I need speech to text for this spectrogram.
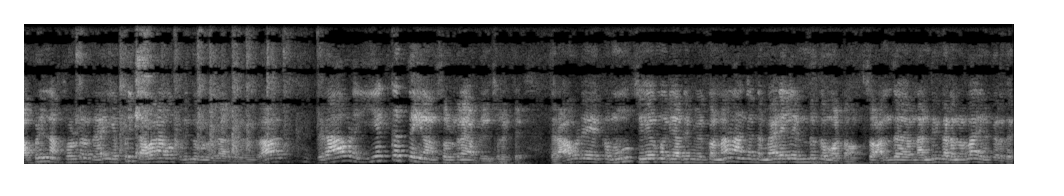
அப்படின்னு நான் சொல்றதை எப்படி தவறாக புரிந்து கொள்கிறார்கள் என்றால் திராவிட இயக்கத்தை நான் சொல்றேன் அப்படின்னு சொல்லிட்டு. திராவிட இயக்கமும் சுயமரியாதையும் இருக்கோம்னா நாங்க இந்த மேடையில இருந்திருக்க மாட்டோம். சோ அந்த நன்றி கடன் எல்லாம் இருக்கிறது.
